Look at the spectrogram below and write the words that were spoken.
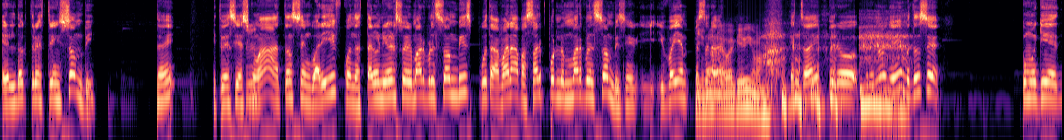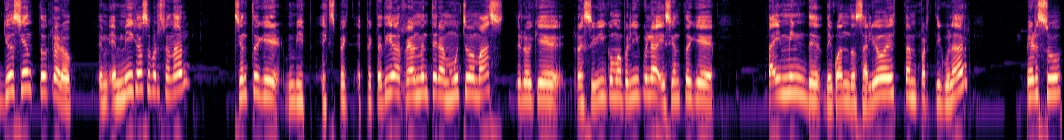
el Doctor Strange Zombie. ¿Sí? Y tú decías, como, ah, entonces en What If, cuando está el universo de Marvel Zombies, puta, van a pasar por los Marvel Zombies y, y- y vaya a Y empezar no a ver que vimos. ¿Cachai? Pero, pero no lo que vimos. Entonces, como que yo siento, claro, en, en mi caso personal, siento que mis expect- expectativas realmente eran mucho más de lo que recibí como película y siento que timing de, de cuando salió esta en particular versus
